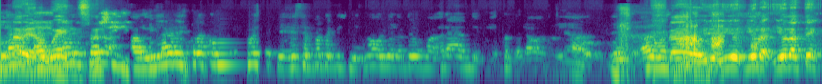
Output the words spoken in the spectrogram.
Una vergüenza. Aguilar está como ese pata que dice, no, yo la tengo más grande que esto te la va a Claro, yo, yo, yo, la, yo la tengo,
